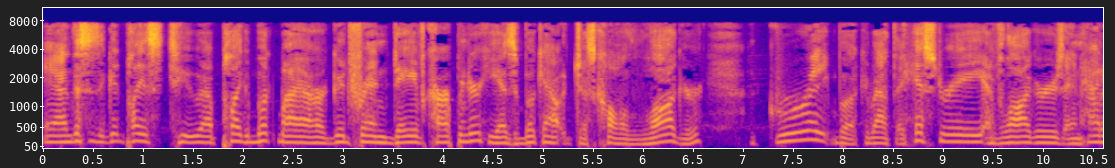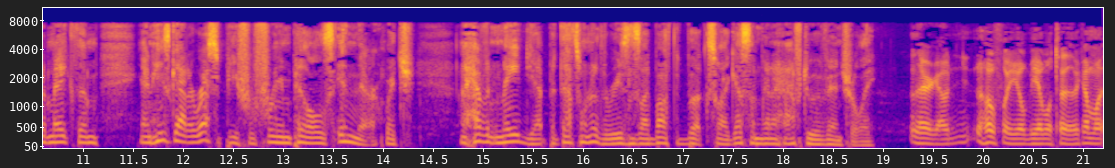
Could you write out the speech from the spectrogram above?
and this is a good place to uh, plug a book by our good friend Dave Carpenter. He has a book out just called Lager, a great book about the history of lagers and how to make them, and he's got a recipe for Pfriem Pils in there, which I haven't made yet, but that's one of the reasons I bought the book, so I guess I'm going to have to eventually. There you go. Hopefully you'll be able to come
